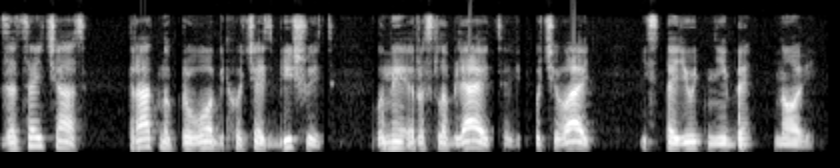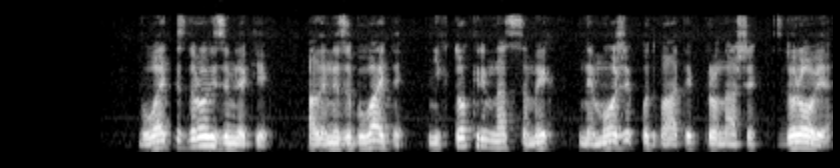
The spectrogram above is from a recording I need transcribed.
За цей час кратно кровообіг очей збільшується, вони розслабляються, відпочивають і стають ніби нові. Бувайте здорові, земляки, але не забувайте, ніхто крім нас самих не може подбати про наше здоров'я.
